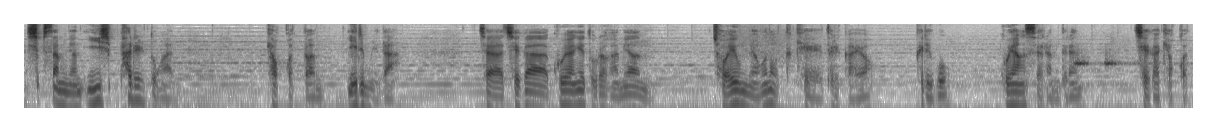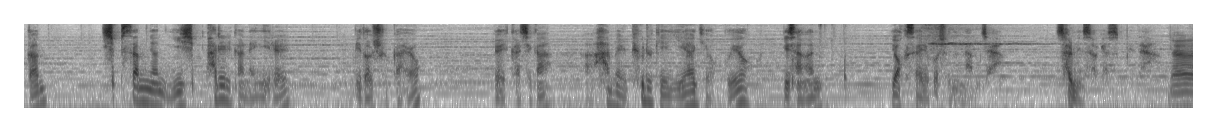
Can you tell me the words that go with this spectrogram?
13년 28일 동안 겪었던 일입니다. 자, 제가 고향에 돌아가면 저의 운명은 어떻게 될까요? 그리고 고향 사람들은 제가 겪었던 13년 28일간의 일을 믿어줄까요? 여기까지가 하멜 표류기의 이야기였고요. 이상은 역사 읽어주는 남자 설민석이었습니다. 네.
